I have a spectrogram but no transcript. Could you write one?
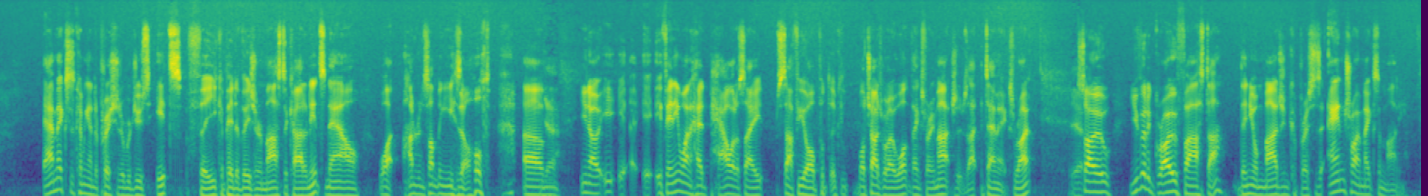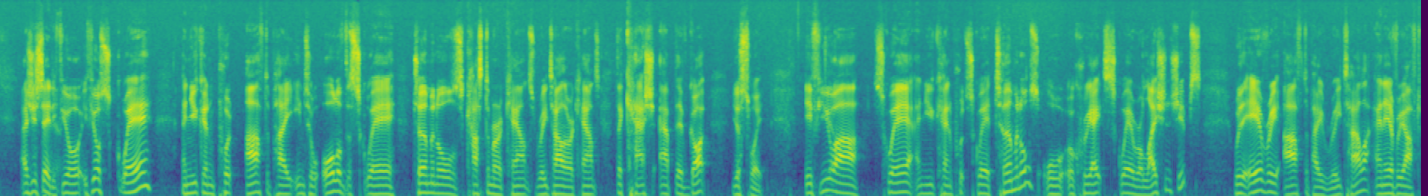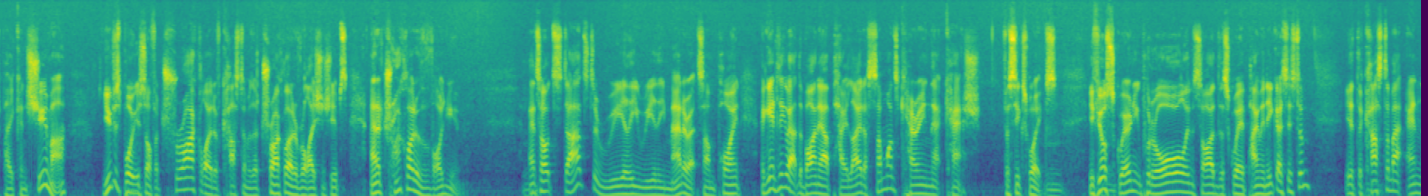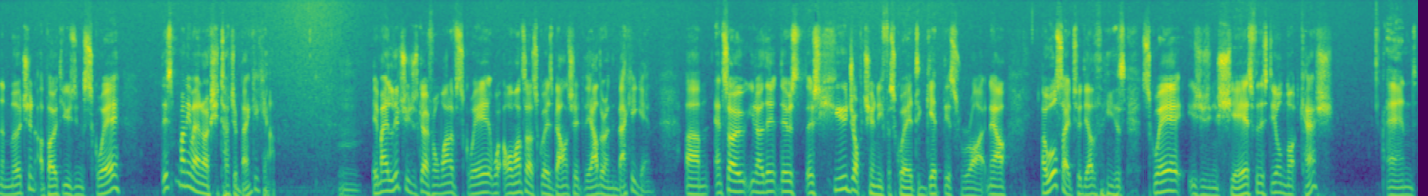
Amex is coming under pressure to reduce its fee compared to Visa and Mastercard, and it's now what 100 something years old. Um, Yeah. You know, if anyone had power to say stuff you, I'll put the, I'll charge what I want. Thanks very much. It's, it's Amex, right? Yeah. So you've got to grow faster than your margin compressors and try and make some money. As you said, if you're if you're Square and you can put Afterpay into all of the Square terminals, customer accounts, retailer accounts, the cash app they've got, you're sweet. If you are Square and you can put Square terminals or, or create Square relationships with every Afterpay retailer and every Afterpay consumer, you've just bought yourself a truckload of customers, a truckload of relationships, and a truckload of volume. And so it starts to really, really matter at some point. Again, think about the buy now, pay later. Someone's carrying that cash for six weeks. Mm. If you're mm. Square and you can put it all inside the Square payment ecosystem, if the customer and the merchant are both using Square, this money may not actually touch a bank account. Mm. It may literally just go from one of Square, or one side of Square's balance sheet to the other, and then back again. Um, and so, you know, there, there's there's huge opportunity for Square to get this right. Now, I will say too, the other thing is Square is using shares for this deal, not cash. And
